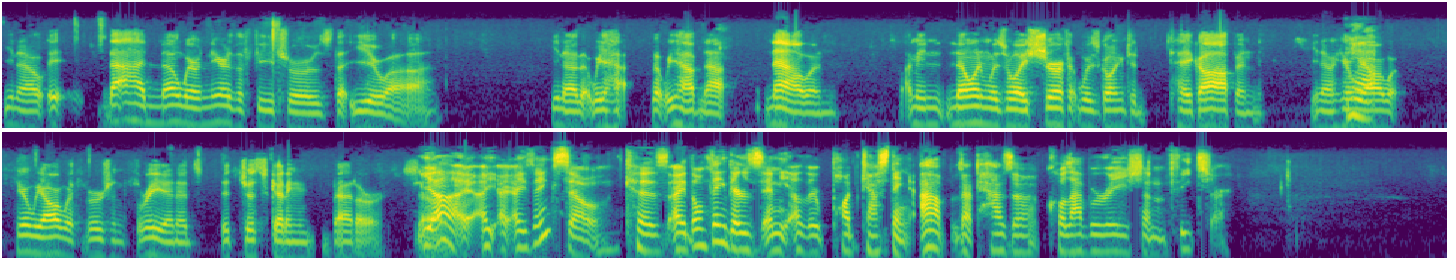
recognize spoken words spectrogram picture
you know, it that had nowhere near the features that you, uh, you know, that we have that we have now now, and I mean, no one was really sure if it was going to take off, and you know, here we are. Here we are with version three, and it's it's just getting better. So. Yeah, I, I, I think so because I don't think there's any other podcasting app that has a collaboration feature.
